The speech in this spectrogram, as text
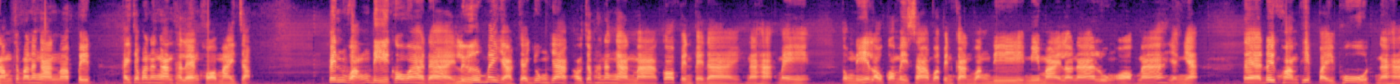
นำเจ้าพนักงานมาปิด ให้เจ้าพนักงานแถลงขอหมายจับ เป็นหวังดีก็ว่าได้ หรือไม่อยากจะยุ่งยากเอาเจ้าพนักงานมาก็เป็นไปได้นะฮะไม่ ตรงนี้เราก็ไม่ทราบว่าเป็นการหวังดี มีหมายแล้วนะ ลุงออกนะ อย่างเงี้ย แต่ด้วยความที่ไปพูดนะฮะ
